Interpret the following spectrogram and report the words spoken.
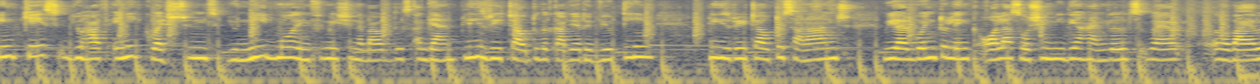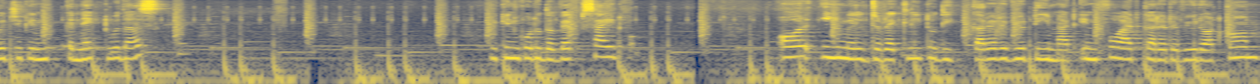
In case you have any questions, you need more information about this, again, please reach out to the career review team. Please reach out to Saransh. We are going to link all our social media handles where uh, via which you can connect with us you can go to the website or email directly to the career review team at info at careerreview.com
